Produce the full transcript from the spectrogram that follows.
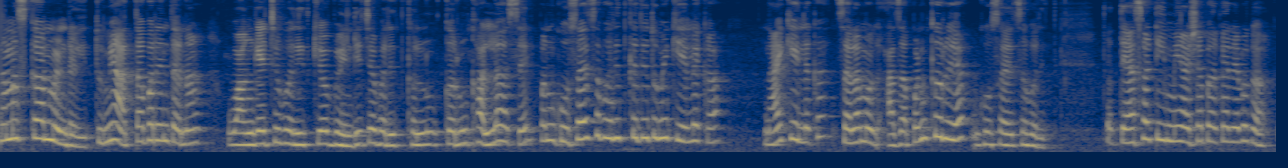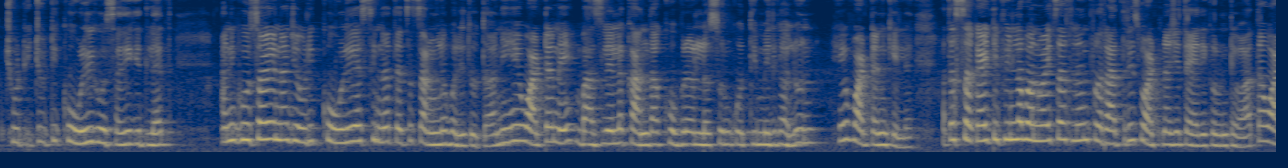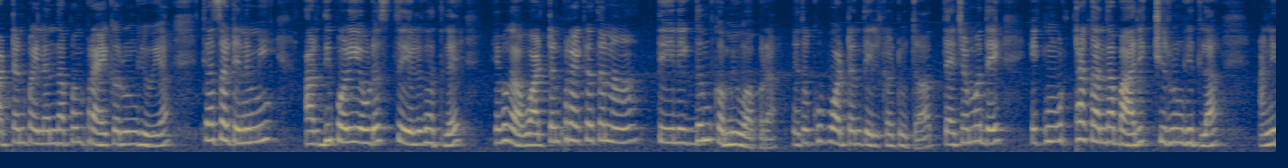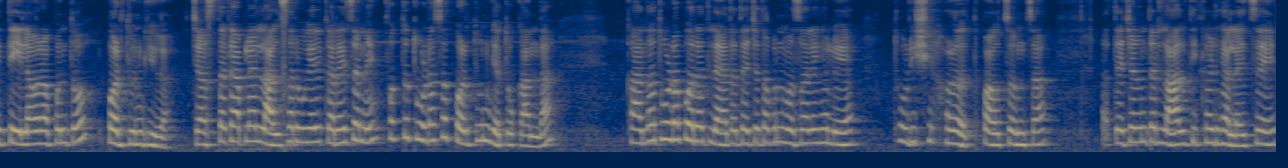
नमस्कार मंडळी तुम्ही आतापर्यंत ना वांग्याचे भरीत किंवा भेंडीचे भरीत करून करून खाल्लं असेल पण घोसाळ्याचं भरीत कधी तुम्ही केलं का? नाही केलं का? चला मग आज आपण करूया घोसाळ्याचं भरीत. तर त्यासाठी मी अशा प्रकारे बघा छोटी छोटी कोवळी घोसाळी घेतल्यात. आणि घोसाळी ना जेवढी कोवळी असते ना त्याचं चांगलं भरीत होतं. आणि हे वाटण आहे भाजलेलं कांदा खोबरं लसूण कोथिंबीर घालून हे वाटण केलं. आहे आता सकाळी टिफिनला बनवायचं असलं तर रात्रीच वाटणाची तयारी करून ठेवा. आता वाटण पहिल्यांदा आपण फ्राय करून घेऊया. त्यासाठी ना मी अर्धी पळी एवढंच तेल घातलं आहे हे बघा वाटण फ्राय करताना तेल एकदम कमी वापरा. नाही तर खूप वाटण तेलकट होतं. त्याच्यामध्ये एक मोठा कांदा बारीक चिरून घेतला आणि तेलावर आपण तो परतून घेऊया. जास्त काय आपल्याला लालसर वगैरे करायचं नाही फक्त थोडासा परतून घेतो कांदा. कांदा थोडा परतला आता त्याच्यात आपण मसाले घालूया. थोडीशी हळद पाव चमचा. त्याच्यानंतर लाल तिखट घालायचं आहे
